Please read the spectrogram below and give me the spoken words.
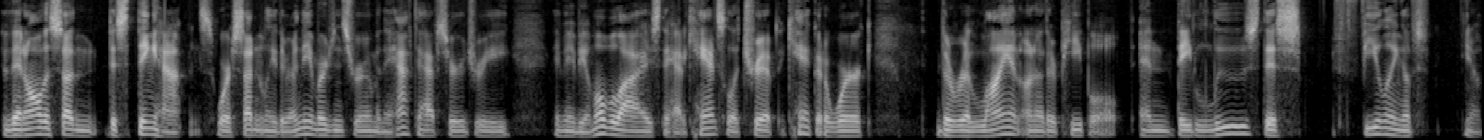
then all of a sudden this thing happens where suddenly they're in the emergency room and they have to have surgery. They may be immobilized. They had to cancel a trip. They can't go to work they're reliant on other people and they lose this feeling of you know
